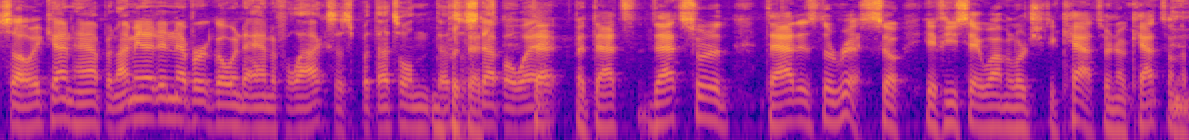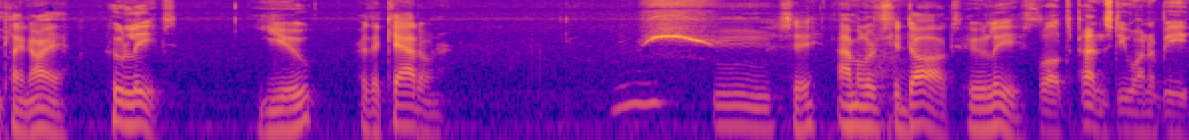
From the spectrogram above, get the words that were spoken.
So it can happen. I mean, I didn't ever go into anaphylaxis, but that's on that's but a step away. that- but that's that's sort of that is the risk. So if you say, "Well, I'm allergic to cats," there are no cats on the plane, are you? Who leaves? You or the cat owner? See, I'm allergic to dogs. Who leaves? Well, it depends. Do you want to be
